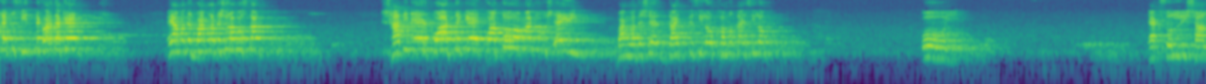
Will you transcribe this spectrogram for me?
আপনি একটু চিন্তা করে দেখেন। এই আমাদের বাংলাদেশের অবস্থা। স্বাধীনের পর থেকে কত মানুষ এই বাংলাদেশের দায়িত্বে ছিল, ক্ষমতায় ছিল? ওই একচল্লিশ সাল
